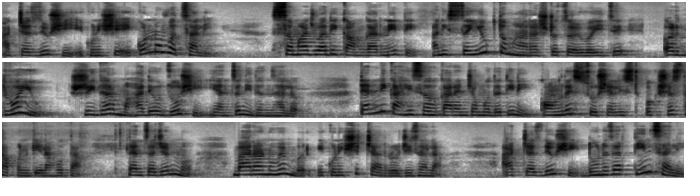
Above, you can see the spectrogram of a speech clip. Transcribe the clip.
आजच्याच दिवशी एकोणीसशे एकोणनव्वद साली समाजवादी कामगार नेते आणि संयुक्त महाराष्ट्र चळवळीचे अर्ध्वयू श्रीधर महादेव जोशी यांचं निधन झालं. त्यांनी काही सहकाऱ्यांच्या मदतीने काँग्रेस सोशलिस्ट पक्ष स्थापन केला होता. त्यांचा जन्म बारा नोव्हेंबर एकोणीसशे चार रोजी झाला. आजच्याच दिवशी दोन हजार तीन साली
